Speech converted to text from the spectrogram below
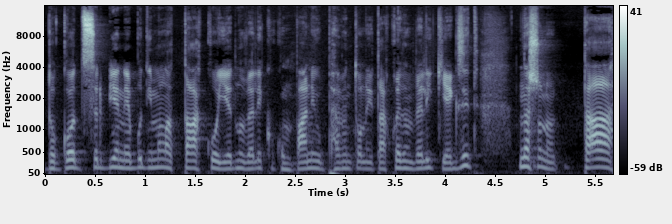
dok god Srbija ne bude imala tako jednu veliku kompaniju pa eventualno i tako jedan veliki exit znači ono ta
